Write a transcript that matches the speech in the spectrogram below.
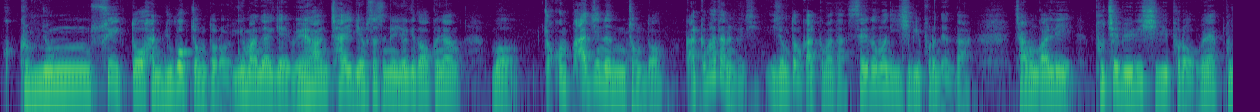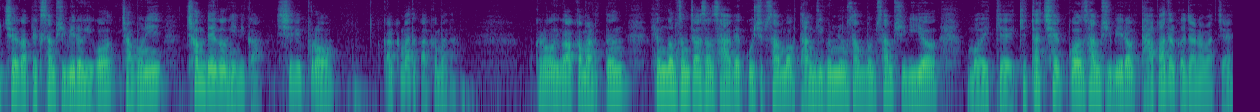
그 금융 수익도 한 6억 정도로 이게 만약에 외환 차익이 없었으면 여기도 그냥 뭐 조금 빠지는 정도 깔끔하다는 거지. 이 정도면 깔끔하다. 세금은 22% 낸다. 자본관리 부채 비율이 12%왜 부채가 131억이고 자본이 1,100억이니까 12% 깔끔하다 깔끔하다. 그리고 이거 아까 말했던 현금성 자산 493억, 단기금융 상품 32억, 뭐 이렇게 기타 채권 31억 다 받을 거잖아, 맞지?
